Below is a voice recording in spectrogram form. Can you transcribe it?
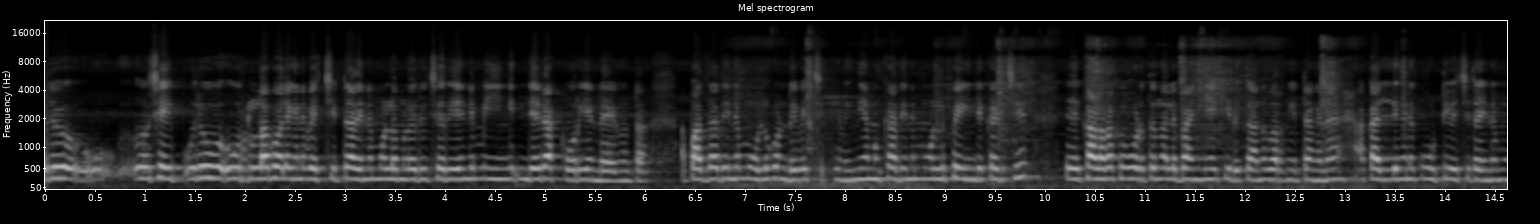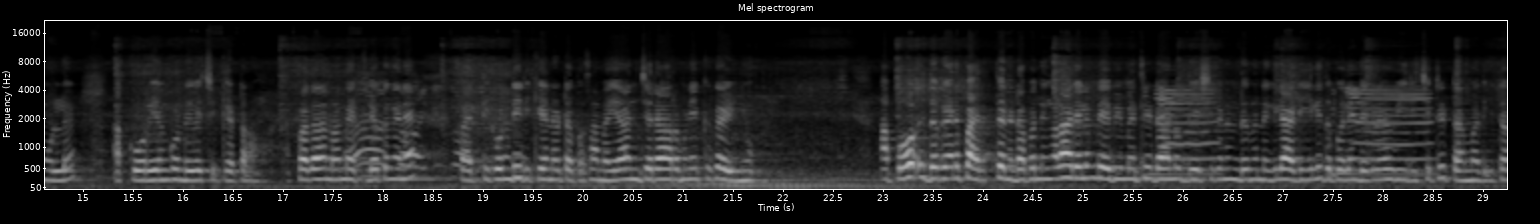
ഒരു ഷേപ്പ് ഒരു ഉരുള പോലെ ഇങ്ങനെ വെച്ചിട്ട് അതിന്റെ മുകളിൽ നമ്മളൊരു ചെറിയ മീനിന്റെ ഒരു അക്കോറി ഉണ്ടായിരുന്നു കേട്ടോ അപ്പോൾ അത് അതിന്റെ മുകളിൽ കൊണ്ടുപോയി വെച്ചിരിക്കണം. ഇനി നമുക്ക് അതിന്റെ മുകളിൽ പെയിന്റ് ഒക്കെ അടിച്ച് കളറൊക്കെ കൊടുത്ത് നല്ല ഭംഗിയാക്കി എടുക്കാമെന്ന് പറഞ്ഞിട്ട് അങ്ങനെ ആ കല്ലിങ്ങനെ കൂട്ടി വെച്ചിട്ട് അതിന്റെ മുകളിൽ അക്കോറിയം കൊണ്ടുപോയി കേട്ടോ അപ്പോൾ അതാ നമ്മൾ മെറ്റിലൊക്കെ ഇങ്ങനെ പറ്റിക്കൊണ്ടിരിക്കുകയാണ് കേട്ടോ അപ്പോൾ സമയം അഞ്ചര ആറ് മണിയൊക്കെ കഴിഞ്ഞു. അപ്പോൾ ഇതൊക്കെ ഇങ്ങനെ പരത്തുന്നുണ്ട് അപ്പോൾ നിങ്ങൾ ആരെങ്കിലും ബേബി മെറ്റ് ഇടാൻ ഉദ്ദേശിക്കുന്നുണ്ടെന്നുണ്ടെങ്കിൽ അടിയിൽ ഇതുപോലെ എന്തെങ്കിലും വിരിച്ചിട്ട് ഇട്ടാൽ മതി കേട്ടോ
